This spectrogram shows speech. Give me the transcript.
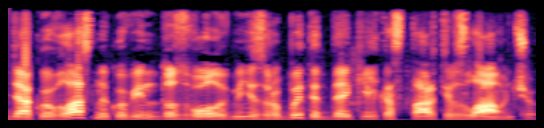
Дякую власнику. Він дозволив мені зробити декілька стартів з лаунчу.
